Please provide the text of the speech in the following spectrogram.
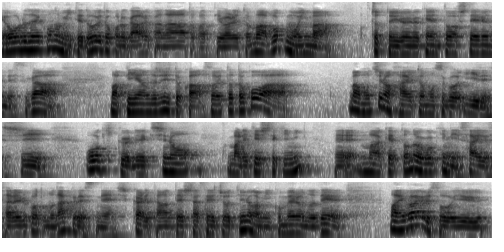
オールドエコノミーってどういうところがあるかなとかって言われると、まあ僕も今ちょっといろいろ検討しているんですが、まあ P&G とかそういったとこは、まあもちろん配当もすごいいいですし、大きく歴史の、まあ歴史的に、えー、マーケットの動きに左右されることもなくですね、しっかりと安定した成長っていうのが見込めるので、まあいわゆるそういう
